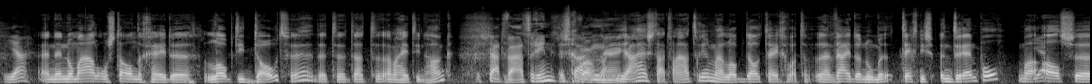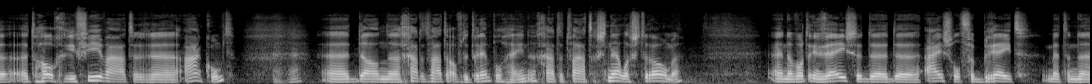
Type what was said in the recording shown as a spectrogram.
Ja. En in normale omstandigheden loopt die dood. Hè? Dat, dat, dat heet die een hank. Er staat water in. Het is gewoon. Ja, er staat water in, maar loopt dood tegen wat wij dan noemen technisch een drempel. Maar ja. als uh, het hoge rivierwater aankomt... -huh. dan gaat het water over de drempel heen. Dan gaat het water sneller stromen. En dan wordt in wezen de, de IJssel verbreed met een uh,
